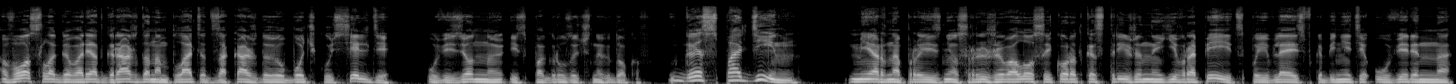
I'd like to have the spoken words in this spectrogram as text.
В Осло, говорят, гражданам платят за каждую бочку сельди, увезенную из погрузочных доков. «Господин!» — мерно произнес рыжеволосый, коротко стриженный европеец, появляясь в кабинете уверенно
